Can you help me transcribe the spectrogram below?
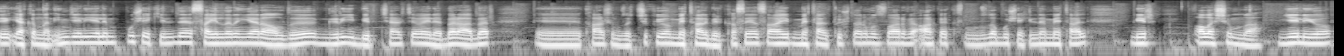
yakından inceleyelim. Bu şekilde sayıların yer aldığı gri bir çerçeveyle beraber e, karşımıza çıkıyor. Metal bir kasaya sahip metal tuşlarımız var ve arka kısmımızda bu şekilde metal bir alaşımla geliyor.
